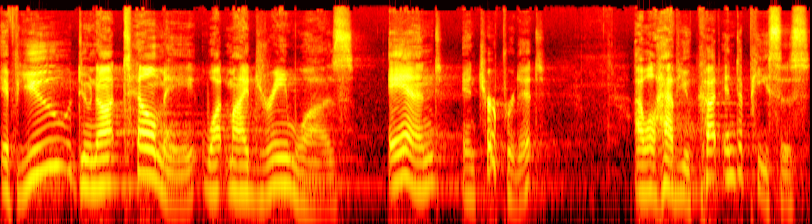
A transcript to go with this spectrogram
If you do not tell me what my dream was and interpret it, I will have you cut into pieces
